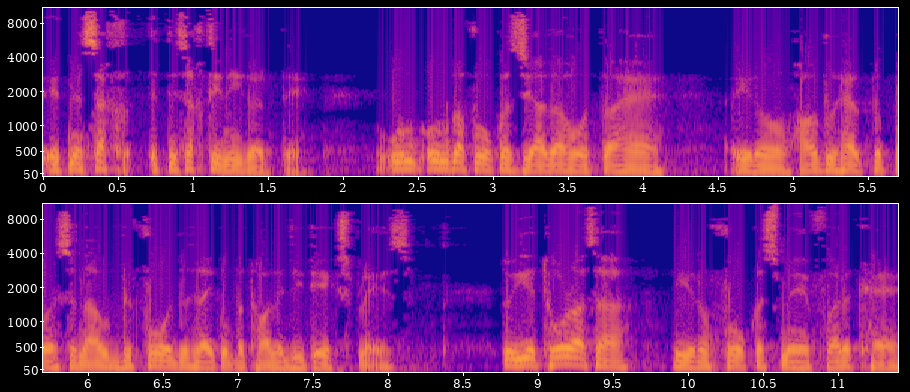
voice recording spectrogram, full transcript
اتنے سخت اتنی سختی نہیں کرتے ان ان کا فوکس زیادہ ہوتا ہے you know how to help the person out before the psychopathology takes place تو یہ تھوڑا سا یو نو فوکس میں فرق ہے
